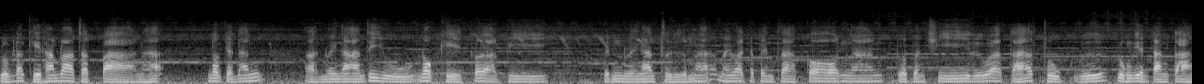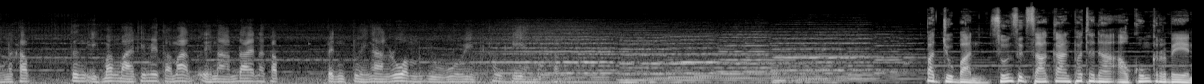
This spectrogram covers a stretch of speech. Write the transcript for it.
รวมทั้งเขตห้ามล่าสัตว์ป่านะฮะนอกจากนั้นหน่วยงานที่อยู่นอกเขตก็อาจมีเป็นหน่วยงานเสริมนะฮะไม่ว่าจะเป็นสากลงานตรวจบัญชี หรือว่าสาธารณสุขหรือโรงเรียนต่างๆนะครับ ซึ่งอีกมากมายที่ไม่สามารถเอ่ยนามได้นะครับ เป็นหน่วยงานร่วมอยู่บริเวณข้างเคียงนะครับ ปัจจุบันศูนย์ศึกษาการพัฒนาอ่าวคุ้งกระเบน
